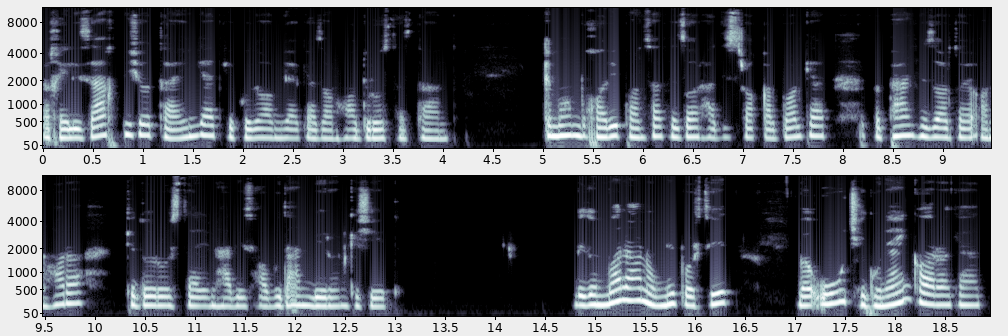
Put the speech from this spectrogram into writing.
و خیلی سخت می‌شد تعیین کرد که کدام یک از آنها درست هستند. امام بخاری 500 هزار حدیث را قبال کرد و 5 هزار تای آنها را که درستترین حدیث ها بودند بیرون کشید. به دنبال آن امی پرسید و او چگونه این کار را کرد؟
